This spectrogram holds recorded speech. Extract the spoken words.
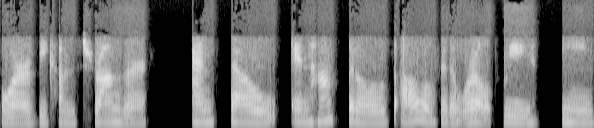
or become stronger." And so, in hospitals all over the world, we've seen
